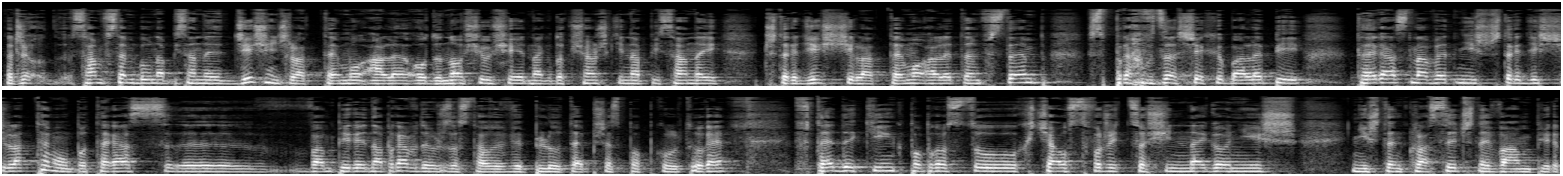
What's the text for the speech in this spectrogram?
znaczy, sam wstęp był napisany 10 lat temu, ale odnosił się jednak do książki napisanej 40 lat temu, ale ten wstęp sprawdza się chyba lepiej teraz nawet niż 40 lat temu, bo teraz y, wampiry naprawdę już zostały wyplute przez popkulturę. Wtedy King po prostu chciał stworzyć coś innego niż, niż ten klasyczny wampir.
